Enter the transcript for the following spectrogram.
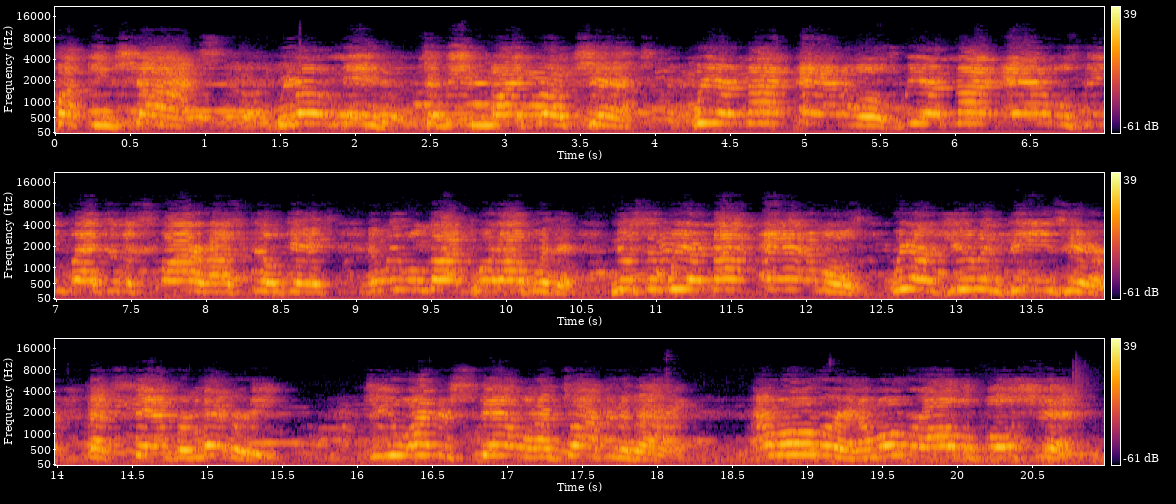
fucking shots. We don't need to be microchipped. We are not animals. We are not animals being led to the slaughterhouse, Bill Gates, and we will not put up with it. Newsom, we are not animals. We are human beings here that stand for liberty. Do you understand what I'm talking about? I'm over it. I'm over all the bullshit.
